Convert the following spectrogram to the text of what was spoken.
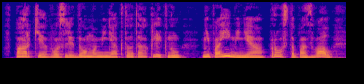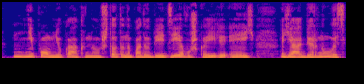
В парке возле дома меня кто-то окликнул. Не по имени, а просто позвал. Не помню как, но что-то наподобие девушка или эй. Я обернулась,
